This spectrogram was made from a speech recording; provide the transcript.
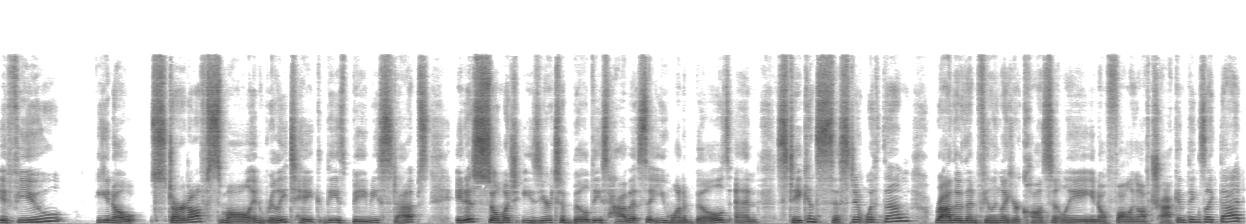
If you you know, start off small and really take these baby steps, it is so much easier to build these habits that you want to build and stay consistent with them rather than feeling like you're constantly, you know, falling off track and things like that.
